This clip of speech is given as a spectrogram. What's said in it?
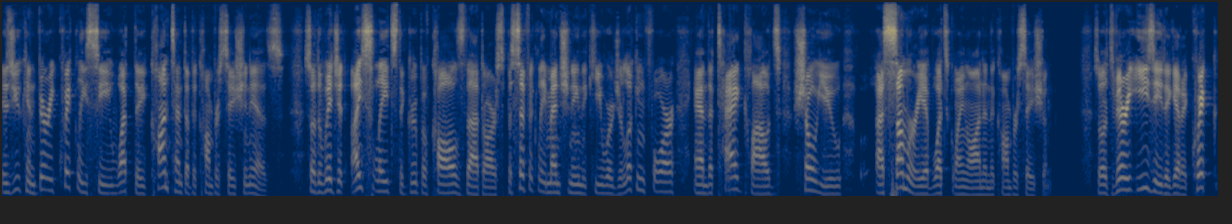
is you can very quickly see what the content of the conversation is. So the widget isolates the group of calls that are specifically mentioning the keyword you're looking for, and the tag clouds show you a summary of what's going on in the conversation. So it's very easy to get a quick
